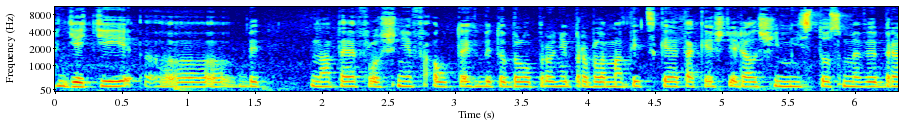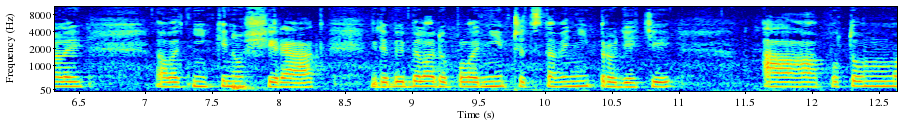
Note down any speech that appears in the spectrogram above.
děti by na té flošně v autech by to bylo pro ně problematické, tak ještě další místo jsme vybrali letní kino Širák, kde by byla dopolední představení pro děti. A potom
